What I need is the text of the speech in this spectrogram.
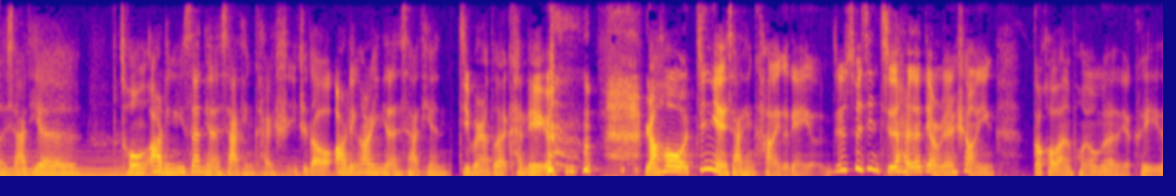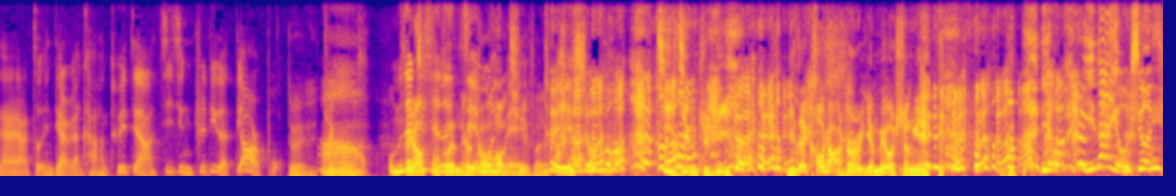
的夏天从二零一三年的夏天开始，一直到二零二一年的夏天，基本上都在看电影。然后今年夏天看了一个电影，就是最近其实还在电影院上映。高考完的朋友们也可以大家走进电影院看，很推荐啊，《寂静之地》的第二部。对这啊个，我们在之前的符合你的高节目里面气氛对也说过，寂静之地，你在考场的时候也没有声音，有一旦有声音，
